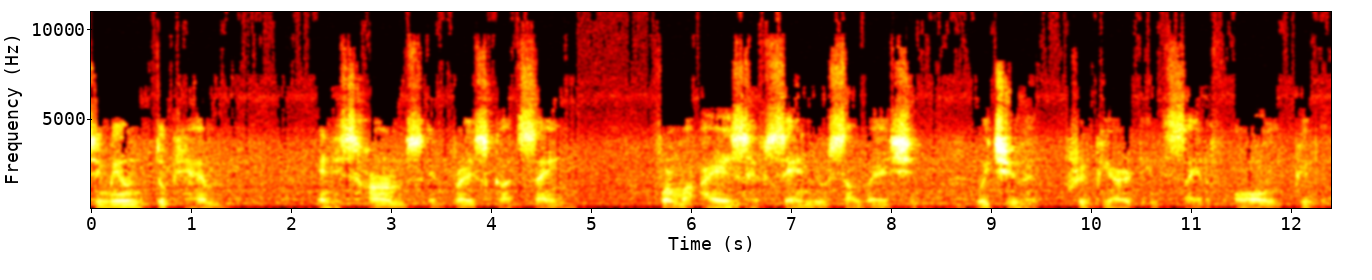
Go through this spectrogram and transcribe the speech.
Simeon took him in his arms and praised God, saying, For my eyes have seen your salvation, which you have prepared in the sight of all people.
